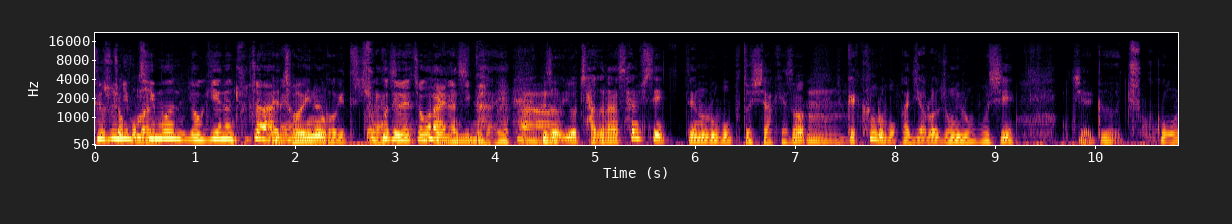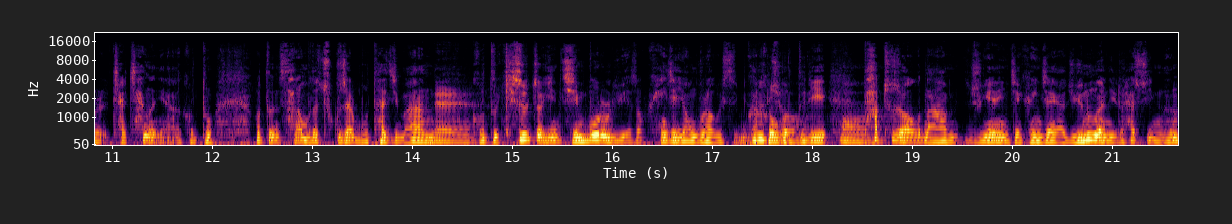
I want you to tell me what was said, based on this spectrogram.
교수님 조그만- 팀은 여기에는 출전 안 네, 해요? 저희는 거기 축구 대회 쪽은 예, 아닙니까? 않습니다. 예. 아. 그래서 요 작은 한 30cm 되는 로봇부터 시작해서 음. 꽤큰 로봇까지 여러 종류 로봇이 이제 그 축구공을 잘 차느냐. 그것도 어떤 사람보다 축구 잘 못하지만 네. 그것도 기술적인 진보를 위해서 굉장히 연구를 하고 있습니다. 그런 그렇죠. 것들이 어. 합쳐져가고 나중에는 이제 굉장히 아주 유능한 일을 할 수 있는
